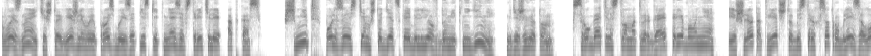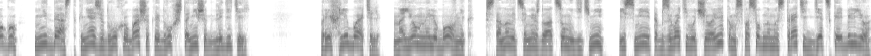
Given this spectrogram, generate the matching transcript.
Вы знаете, что вежливые просьбы и записки князя встретили отказ. Шмидт, пользуясь тем, что детское белье в доме княгини, где живет он, с ругательством отвергает требования и шлет ответ, что без 300 рублей залогу не даст князю двух рубашек и двух штанишек для детей. Прихлебатель, наемный любовник, становится между отцом и детьми и смеет обзывать его человеком, способным истратить детское белье,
